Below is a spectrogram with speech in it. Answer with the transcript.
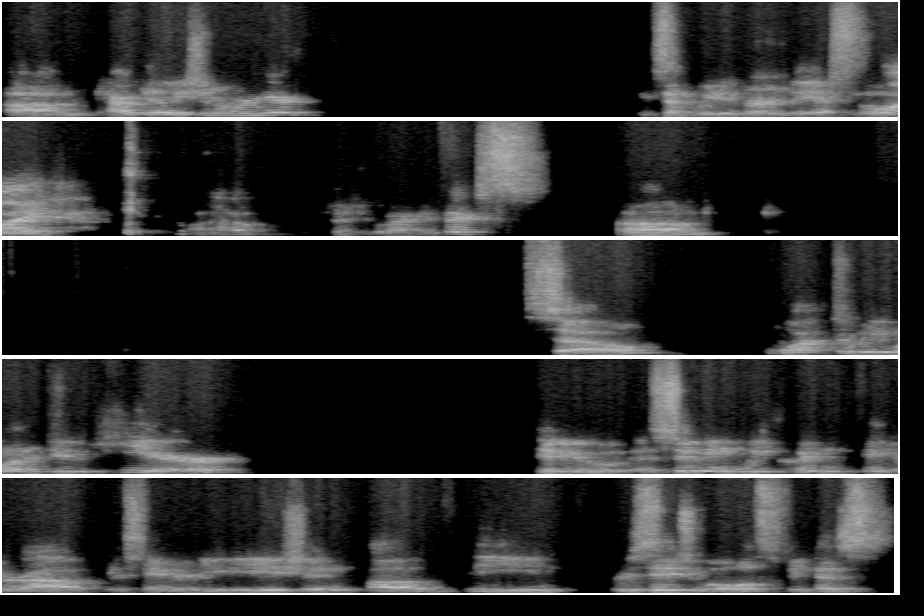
um calculation over here. Except we inverted the S and the Y. Uh, let's go back and fix, um. So, what do we want to do here? To, assuming we couldn't figure out the standard deviation of the residuals, because.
